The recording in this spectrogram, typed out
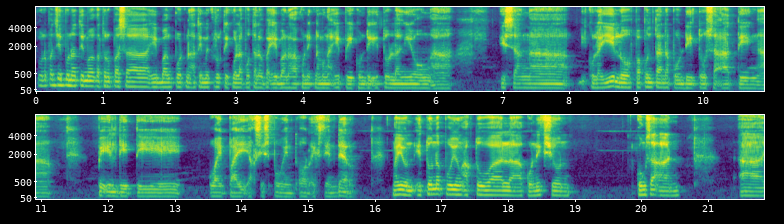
Kung napansin po natin mga katropa sa ibang port ng ating Microtech, wala po talaga ibang nakakonek na mga IP, kundi ito lang yung uh, isang uh, kulay yellow papunta na po dito sa ating uh, PLDT Wi-Fi access point or extender. Ngayon, ito na po yung actual uh, connection kung saan uh,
